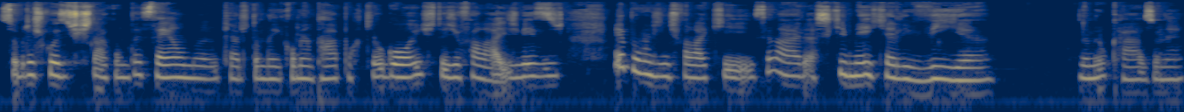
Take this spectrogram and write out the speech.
sobre as coisas que está acontecendo, eu quero também comentar porque eu gosto de falar. Às vezes é bom a gente falar que, sei lá, acho que meio que alivia, no meu caso, né?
